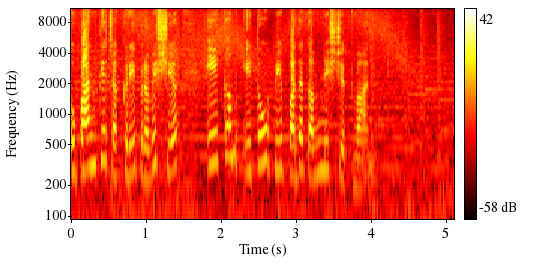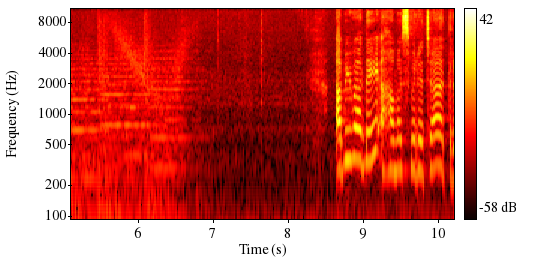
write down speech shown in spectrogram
उपान्त्यचक्रे प्रविश्य एकम् इतोपि पदकं निश्चितवान्। अभिवादये अहमस्मि अत्र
